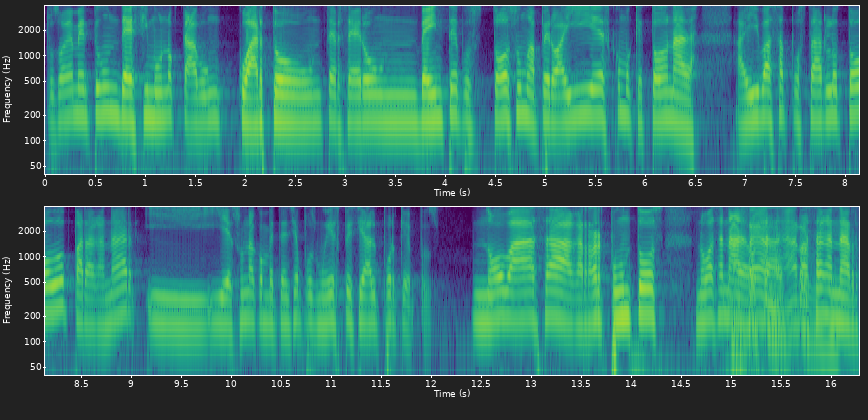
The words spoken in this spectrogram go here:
pues obviamente un décimo, un octavo, un cuarto, un tercero, un veinte, pues todo suma, pero ahí es como que todo nada. Ahí vas a apostarlo todo para ganar y, es una competencia pues muy especial porque pues no vas a agarrar puntos, no vas a nada, vas a, ganar, vas a ganar,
